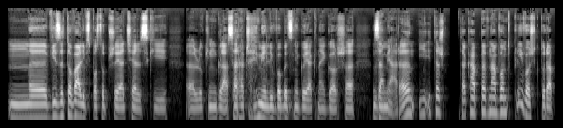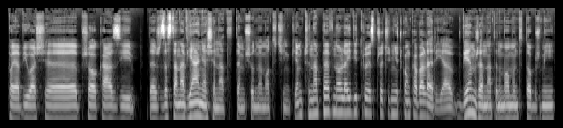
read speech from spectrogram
mm, e, wizytowali w sposób przyjacielski e, Looking Glassa, raczej mieli wobec niego jak najgorsze zamiary. I, i też taka pewna wątpliwość, która pojawiła się przy okazji też zastanawiania się nad tym siódmym odcinkiem, czy na pewno Lady True jest przeciwniczką kawalerii. Ja wiem, że na ten moment to brzmi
